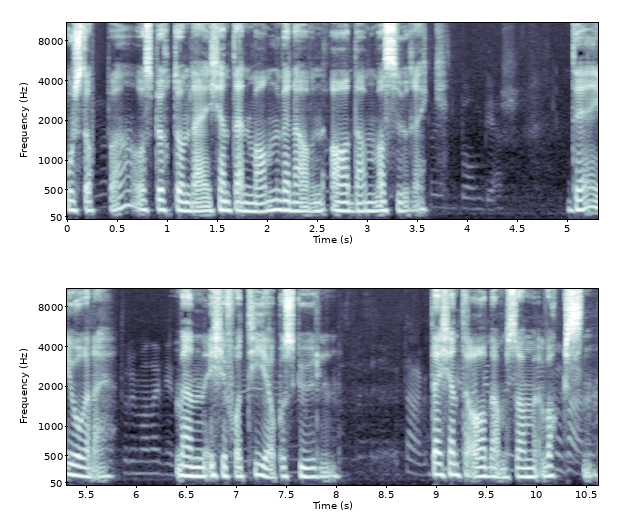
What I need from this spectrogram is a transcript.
Hun stoppa og spurte om de kjente en mann ved navn Adam Masurek. Det gjorde de, men ikke fra tida på skolen. De kjente Adam som voksen.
